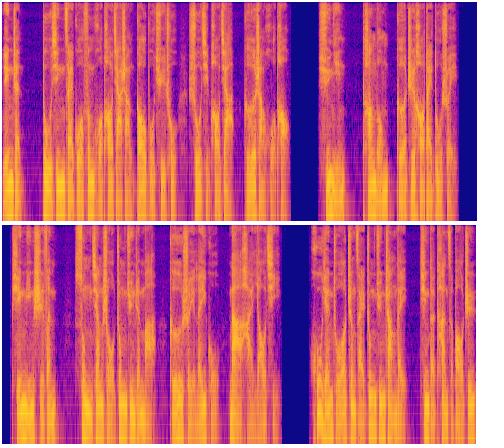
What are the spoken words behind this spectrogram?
临阵。杜兴在过烽火炮架上高步去处，竖起炮架，隔上火炮。徐宁、汤隆葛之浩带渡水。平明时分，宋江守中军人马隔水擂鼓，呐喊摇旗。呼延灼正在中军帐内，听得探子报知，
